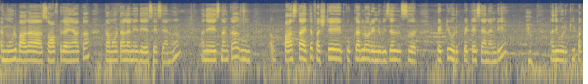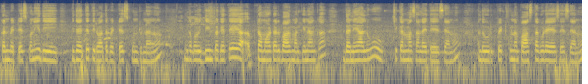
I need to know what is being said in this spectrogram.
అవి మూడు బాగా సాఫ్ట్గా అయ్యాక టమోటాలు అనేది వేసేసాను. అది వేసినాక పాస్తా అయితే ఫస్టే కుక్కర్లో రెండు విజిల్స్ పెట్టి ఉడికిపెట్టేసానండి. అది ఉడికి పక్కన పెట్టేసుకొని ఇది ఇదైతే తర్వాత పెట్టేసుకుంటున్నాను. ఇంకా దీంట్లోకి అయితే టమాటాలు బాగా మగ్గినాక ధనియాలు చికెన్ మసాలా అయితే వేసాను. అది ఉడికి పెట్టుకున్న పాస్తా కూడా వేసేసాను.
